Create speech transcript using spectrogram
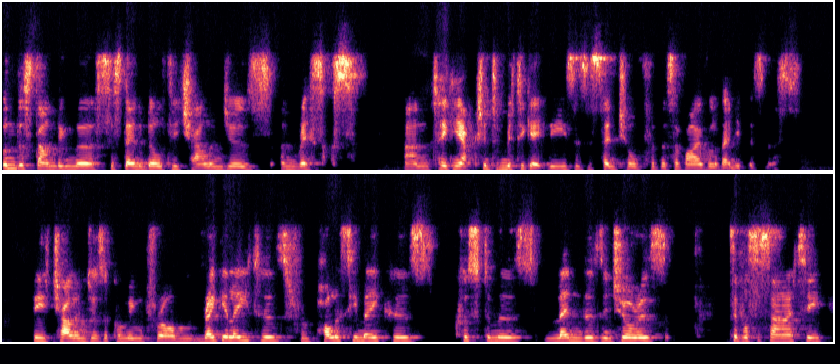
understanding the sustainability challenges and risks and taking action to mitigate these is essential for the survival of any business. These challenges are coming from regulators, from policymakers, customers, lenders, insurers, civil society,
